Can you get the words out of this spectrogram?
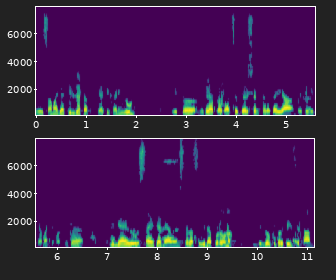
हे समाजातील घटक या ठिकाणी येऊन एक वेगळ्या प्रकारचं दर्शन करत आहे या बैठकीच्या माध्यमातून. क- जी न्यायव्यवस्था आहे त्या न्यायव्यवस्थेला सुविधा पुरवणं हे लोकप्रतिनिधीचं काम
